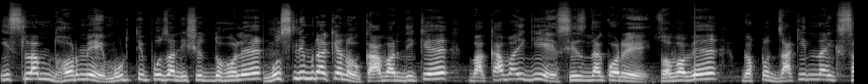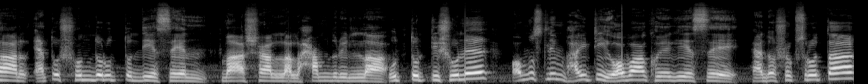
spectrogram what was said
ইসলাম ধর্মে মূর্তি পূজা নিষিদ্ধ হলে মুসলিমরা কেন কাবার দিকে বা কাবায় গিয়ে সিজদা করে? জবাবে ডক্টর জাকির নাইক স্যার এত সুন্দর উত্তর দিয়েছেন। মাশাআল্লাহ, আলহামদুলিল্লাহ। উত্তরটি শুনে অমুসলিম ভাইটি অবাক হয়ে গিয়েছে। হ্যাঁ দর্শক শ্রোতা,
